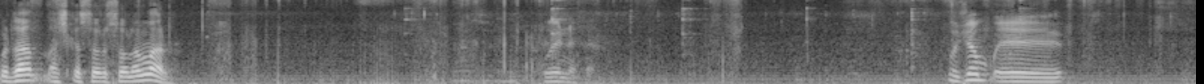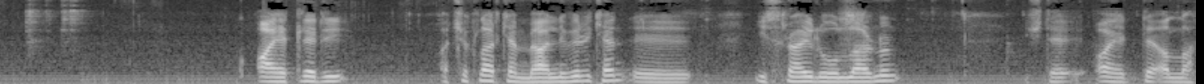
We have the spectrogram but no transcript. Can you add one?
Burada başka sorusu olan var mı? Buyurun efendim. Hocam eee ayetleri açıklarken, mealini verirken eee İsrailoğullarının işte ayette Allah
